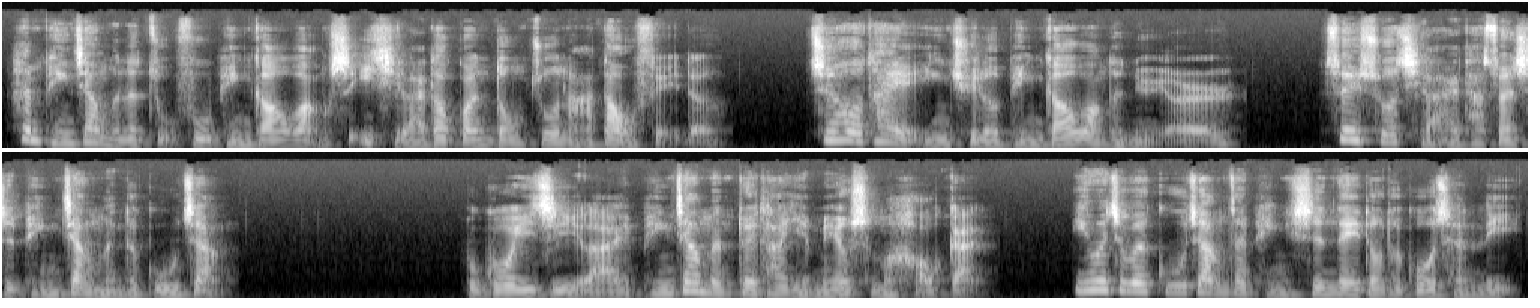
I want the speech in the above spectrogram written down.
和平将门的祖父平高望是一起来到关东捉拿盗匪的。之后，他也迎娶了平高望的女儿，所以说起来，他算是平将门的姑丈。不过，一直以来，平将门对他也没有什么好感，因为这位姑丈在平氏内斗的过程里，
